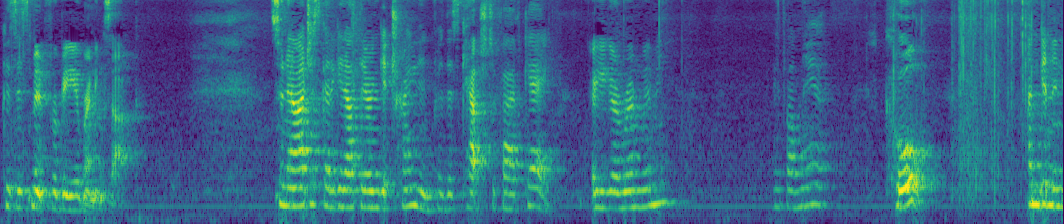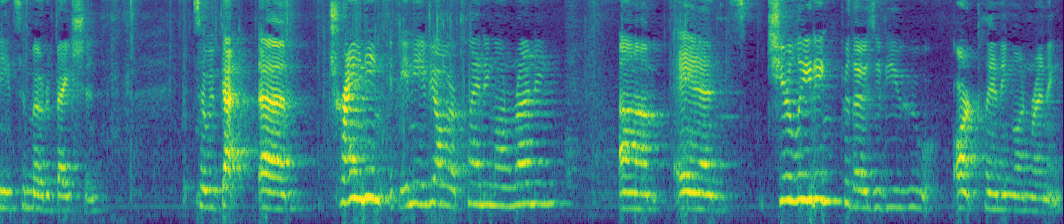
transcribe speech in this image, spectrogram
because it's meant for being a running sock. So now I just got to get out there and get training for this Couch to 5K. Are you going to run with me? If I'm here. Cool. I'm going to need some motivation. So we've got um, training, if any of y'all are planning on running, um, and cheerleading for those of you who aren't planning on running.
